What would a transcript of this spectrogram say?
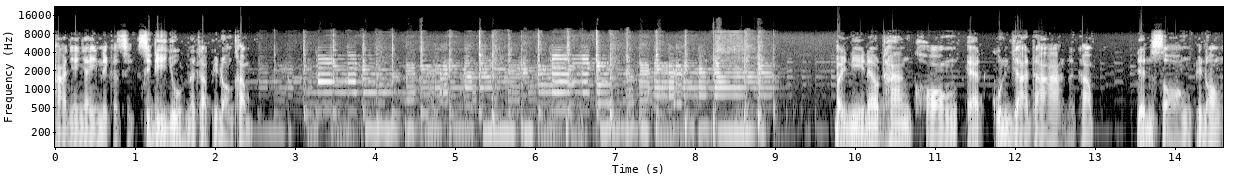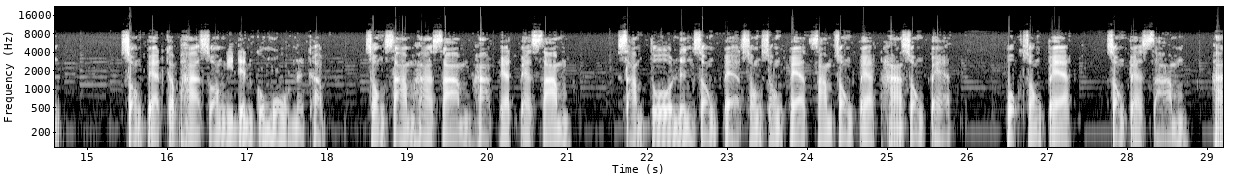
หาใหญ่ๆนี่ก็สิสิดีอยู่นะครับ พี่น้องครับ ใบนี้แนวทางของแอดกุลยาดานะครับ เด่นสองพี่น้องสองแปดกับหาสองนี่เด่นกมูนะครับสองสามหาสามหาแปดแปดสามสามตัวหนึ่งสองแปดสองสองแปดสามสองแปดห้าสองแปดหกสองแปดสองแปดสามห้า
